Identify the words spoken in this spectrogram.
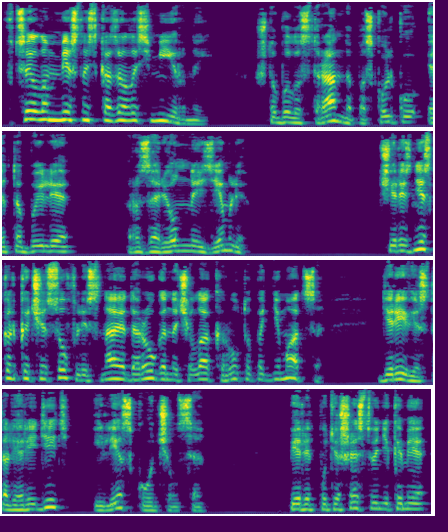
В целом местность казалась мирной, что было странно, поскольку это были разоренные земли. Через несколько часов лесная дорога начала круто подниматься, деревья стали редеть, и лес кончился. Перед путешественниками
